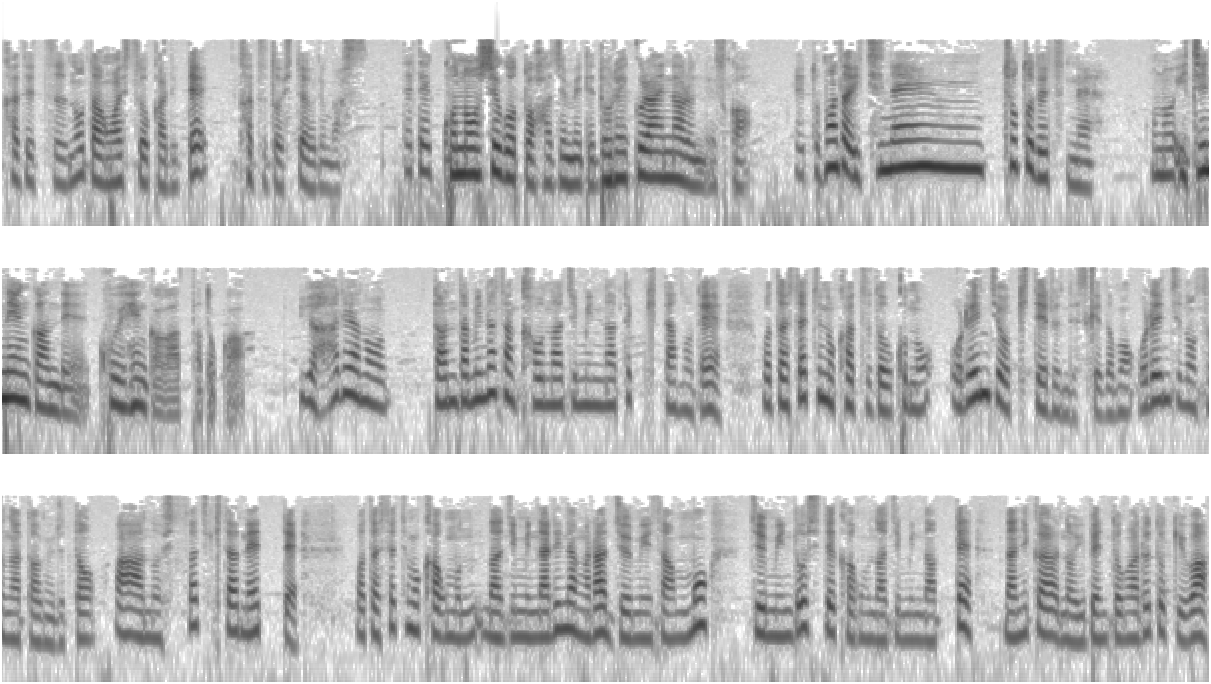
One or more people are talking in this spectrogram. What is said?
仮設の談話室を借りて活動しております。大体このお仕事を始めてどれくらいになるんですか？えっと、まだ1年ちょっとですね。この1年間でこういう変化があったとか。やはりあの、だんだん皆さん顔なじみになってきたので、私たちの活動、このオレンジを着てるんですけども、オレンジの姿を見ると、ああ、あの人たち来たねって、私たちも顔もなじみになりながら、住民さんも住民同士で顔なじみになって、何かのイベントがあるときは、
